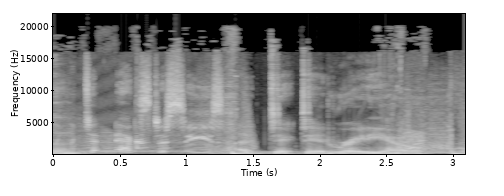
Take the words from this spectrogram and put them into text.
Welcome to EXTSY's Addicted Radio.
